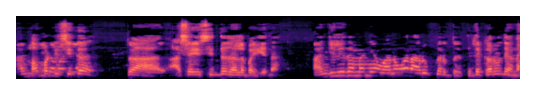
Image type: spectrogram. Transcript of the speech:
हा पण ते अंजली सिद्ध असं हे सिद्ध झालं पाहिजे ना. अंजली दमानी वारंवार आरोप करतात तर ते करू द्या ना.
